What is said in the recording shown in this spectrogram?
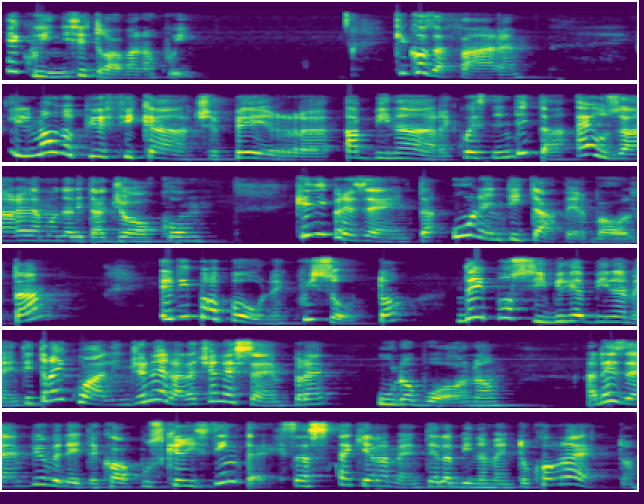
e quindi si trovano qui. Che cosa fare? Il modo più efficace per abbinare queste entità è usare la modalità gioco, che vi presenta un'entità per volta e vi propone qui sotto dei possibili abbinamenti, tra i quali in generale ce n'è sempre uno buono. Ad esempio, vedete Corpus Christi in Texas è chiaramente l'abbinamento corretto.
